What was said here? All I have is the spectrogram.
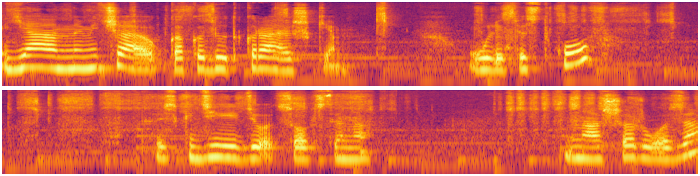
Я намечаю, как идут краешки у лепестков, то есть где идет, собственно, наша роза.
